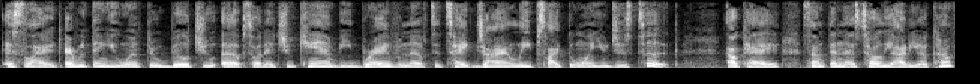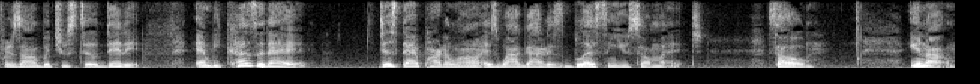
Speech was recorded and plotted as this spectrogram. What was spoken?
it's like everything you went through built you up so that you can be brave enough to take giant leaps like the one you just took. Okay? Something that's totally out of your comfort zone, but you still did it. And because of that, just that part alone is why God is blessing you so much. So, you know,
